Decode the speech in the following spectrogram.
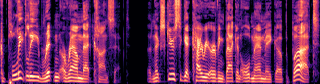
completely written around that concept. An excuse to get Kyrie Irving back in old man makeup, but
